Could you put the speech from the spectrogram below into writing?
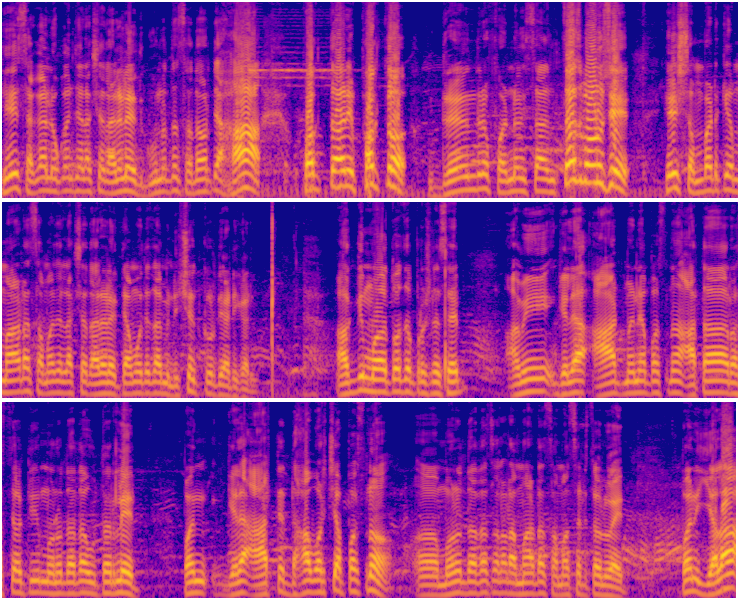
हे सगळ्या लोकांच्या लक्षात आलेले आहेत. गुणवत्ता सदावरती हा फक्त आणि फक्त देवेंद्र फडणवीसांचाच माणूस आहे. हे शंभर टक्के मराठा समाजाच्या लक्षात आलेलं आहे त्यामुळे त्याचा आम्ही निषेध करतो या ठिकाणी. अगदी महत्त्वाचा प्रश्न साहेब. आम्ही गेल्या आठ महिन्यापासून आता रस्त्यावरती मनोजदादा उतरलेत पण गेल्या आठ ते दहा वर्षापासून मनोजदादाचा लढा मराठा समाजासाठी चालू आहेत. पण याला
